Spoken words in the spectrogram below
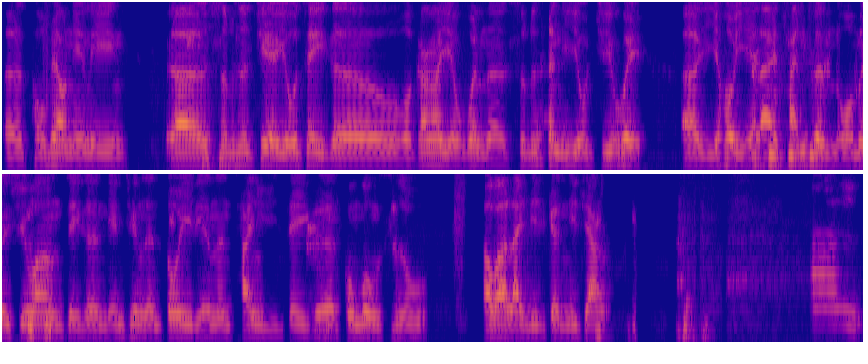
呃投票年龄，呃，是不是借由这个，我刚刚也问了，是不是 你有机会，呃，以后也来参政？我们希望这个年轻人多一点能参与这个公共事务，好吧？来，你跟你讲。嗯，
